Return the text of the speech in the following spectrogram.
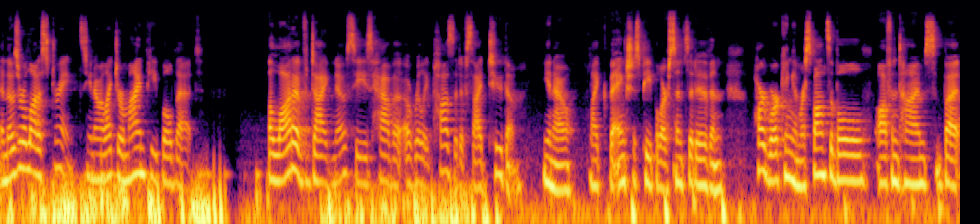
And those are a lot of strengths. You know, I like to remind people that a lot of diagnoses have a, a really positive side to them. You know, like the anxious people are sensitive and hardworking and responsible oftentimes, but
